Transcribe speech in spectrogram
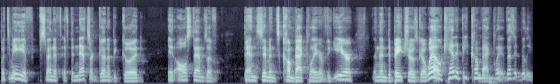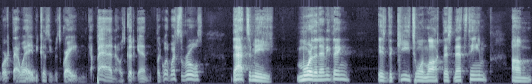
But to me, if Spen, if, if the Nets are gonna be good, it all stems of Ben Simmons comeback player of the year. And then debate shows go, well, can it be comeback player? Does it really work that way? Because he was great and got bad and I was good again. Like what, what's the rules? That to me, more than anything, is the key to unlock this Nets team. Um,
